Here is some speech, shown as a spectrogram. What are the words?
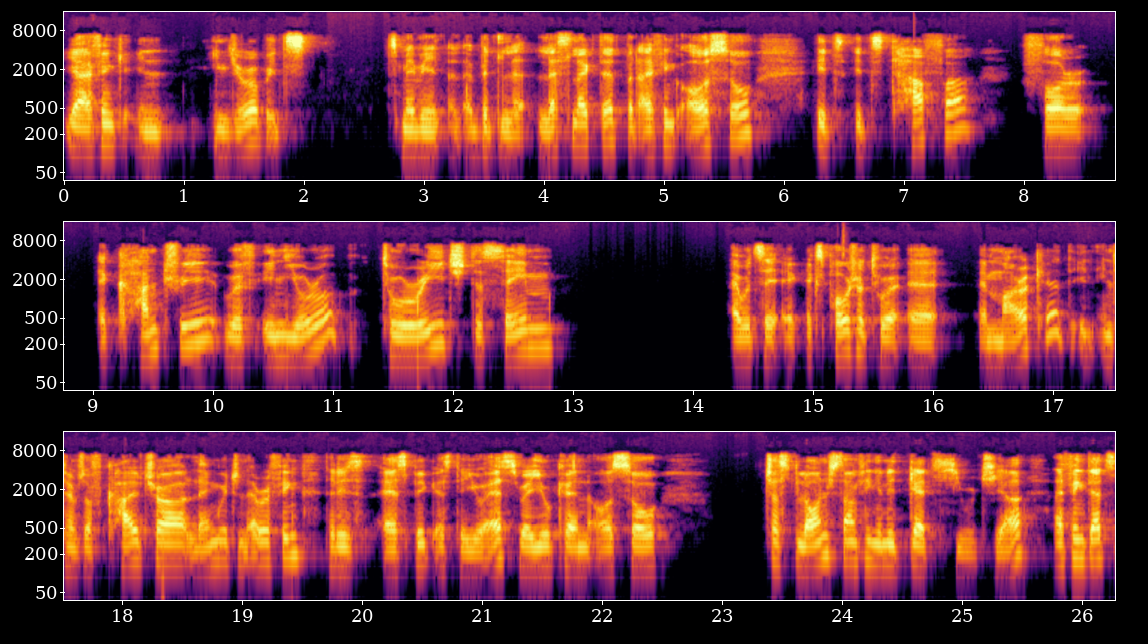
Yeah, I think in in Europe it's it's maybe a, bit le less like that, but I think also it's it's tougher for a country within Europe to reach the same, I would say, exposure to a, a market in, in terms of culture, language, and everything that is as big as the US, where you can also just launch something and it gets huge. Yeah. I think that's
